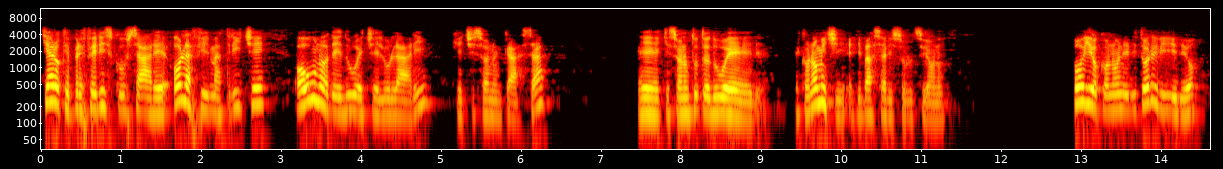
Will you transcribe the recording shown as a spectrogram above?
chiaro che preferisco usare o la filmatrice o uno dei due cellulari che ci sono in casa eh, che sono tutti e due economici e di bassa risoluzione. Poi io con un editore video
